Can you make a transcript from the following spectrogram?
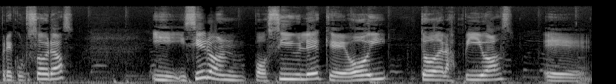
precursoras y hicieron posible que hoy todas las pibas eh,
